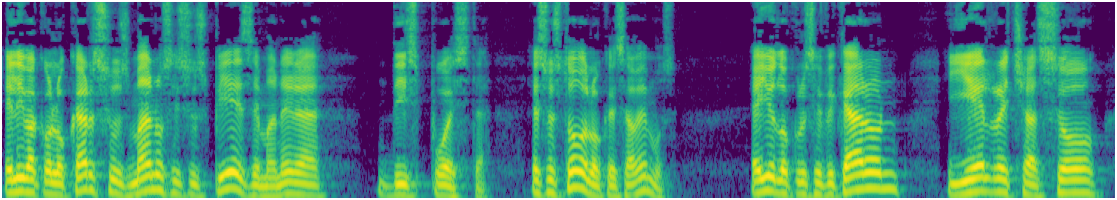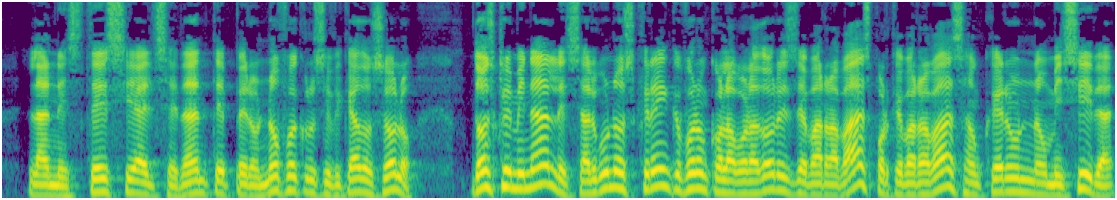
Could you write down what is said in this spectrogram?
Él iba a colocar sus manos y sus pies de manera dispuesta. Eso es todo lo que sabemos. Ellos lo crucificaron y él rechazó la anestesia, el sedante, pero no fue crucificado solo. Dos criminales, algunos creen que fueron colaboradores de Barrabás, porque Barrabás, aunque era un homicida,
